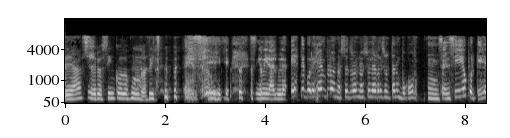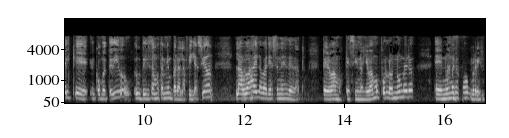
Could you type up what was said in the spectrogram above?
TA0521, has dicho. sí, sí, mira, Lula. Este, por ejemplo, a nosotros nos suele resultar un poco um, sencillo porque es el que, como te digo, utilizamos también para la afiliación, la baja y las variaciones de datos. Pero vamos, que si nos llevamos por los números, eh, números va a aburrir.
